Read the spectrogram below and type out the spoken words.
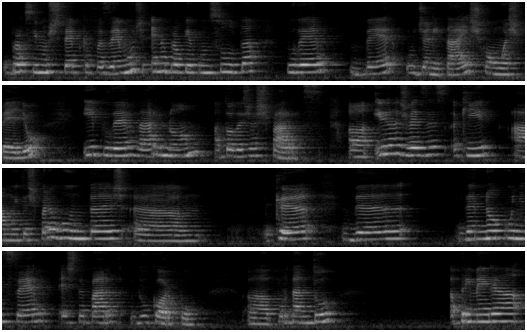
o próximo step que fazemos é na própria consulta poder ver os genitais com um espelho e poder dar nome a todas as partes. Uh, e às vezes aqui há muitas perguntas uh, que de, de não conhecer esta parte do corpo. Uh, portanto, a primeira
